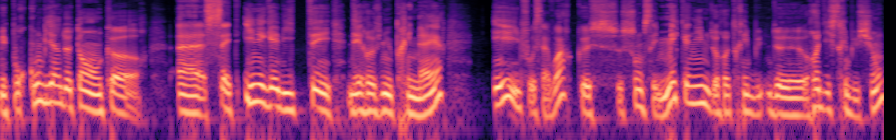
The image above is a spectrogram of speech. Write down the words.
mais pour combien de temps encore, euh, cette inégalité des revenus primaires? Et il faut savoir que ce sont ces mécanismes de, de redistribution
